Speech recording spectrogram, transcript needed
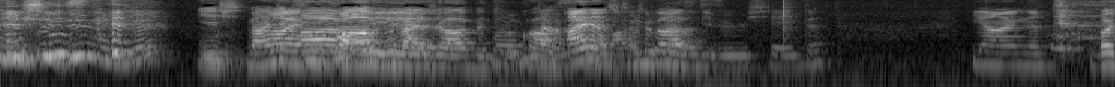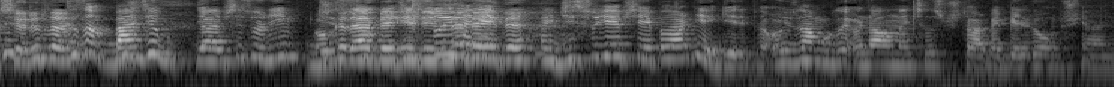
Yeşil değil miydi? Yeşil. Bence turkuazdı bence abi. Turkuaz. Aynen turkuaz gibi bir şeydi. Yani. Başarılı. Kızım bence yani bir şey söyleyeyim. O kadar becerdiğine Jisoo'yu değdi. Hani Jisoo'yu hep şey yapıyorlardı ya gelip. O yüzden burada öne almaya çalışmışlar. Ve belli olmuş yani.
